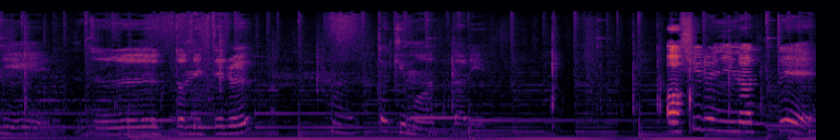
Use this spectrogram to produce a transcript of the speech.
にずーっと寝てる。時もあったり。お昼になって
